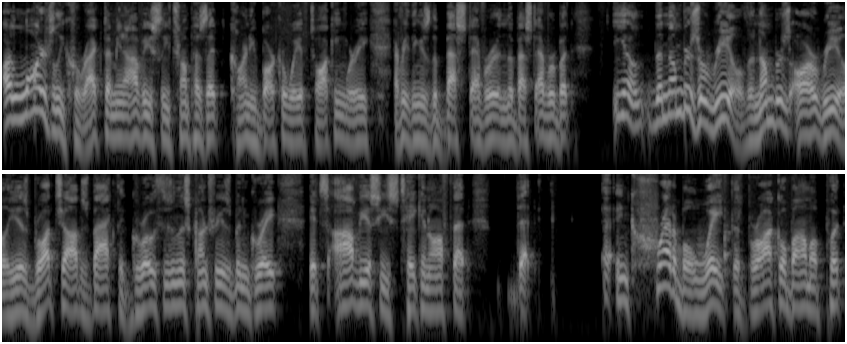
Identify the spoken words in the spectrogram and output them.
are largely correct. I mean, obviously, Trump has that Carney Barker way of talking where he, everything is the best ever and the best ever. But, you know, the numbers are real. The numbers are real. He has brought jobs back. The growth in this country has been great. It's obvious he's taken off that, that incredible weight that Barack Obama put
